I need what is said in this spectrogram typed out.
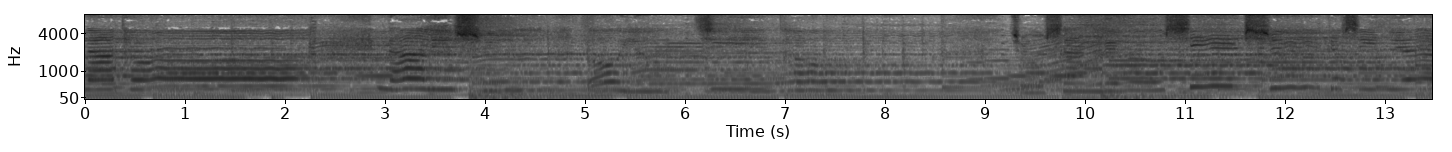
那头，那里是否有尽头？就像流星许个心愿。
